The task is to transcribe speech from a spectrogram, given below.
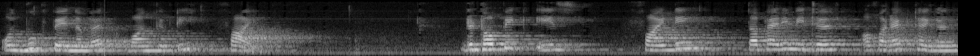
On book page number 155. The topic is finding the perimeter of a rectangle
